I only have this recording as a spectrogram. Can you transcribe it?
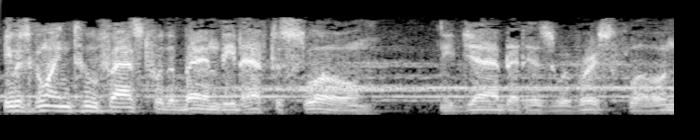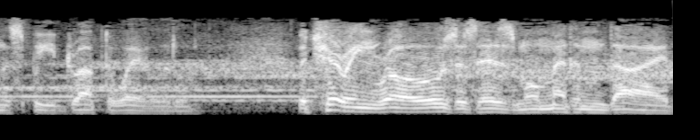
He was going too fast for the bend. He'd have to slow. He jabbed at his reverse flow, and the speed dropped away a little. The cheering rose as his momentum died,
